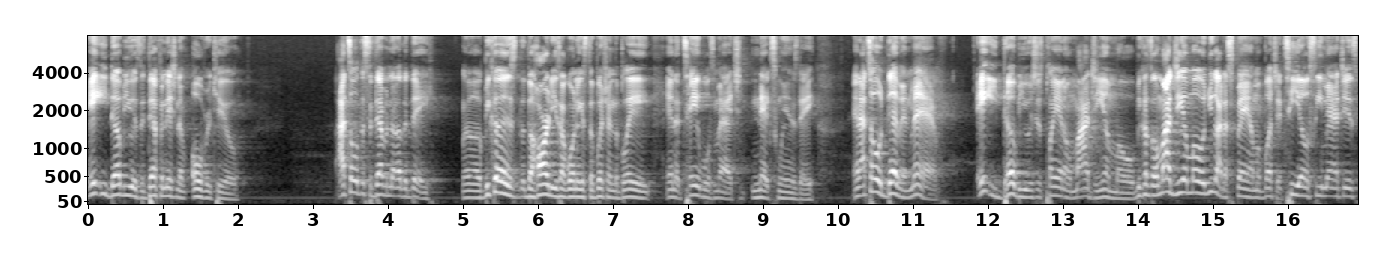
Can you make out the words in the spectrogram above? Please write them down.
AEW is the definition of overkill. I told this to Devin the other day. Uh, because the Hardys are going against the Butcher and the Blade in a tables match next Wednesday. And I told Devin, man, AEW is just playing on my GM mode because on my GM mode, you got to spam a bunch of TLC matches,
